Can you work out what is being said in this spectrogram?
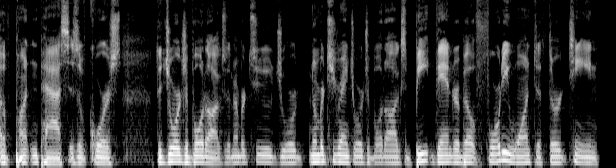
of punt and pass is of course the Georgia Bulldogs. The number two Georgia, number two ranked Georgia Bulldogs beat Vanderbilt forty one to thirteen,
